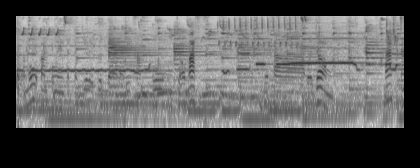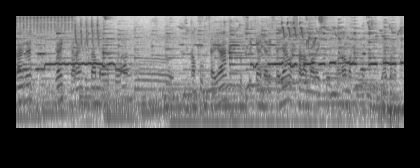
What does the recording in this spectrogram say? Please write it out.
ketemu kampung yang terkecil itu berada di kampung Ciomas desa Bojong. Nah sekarang guys guys sekarang kita mau pulang ke kampung saya. Sekian dari saya wassalamualaikum warahmatullahi wabarakatuh.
